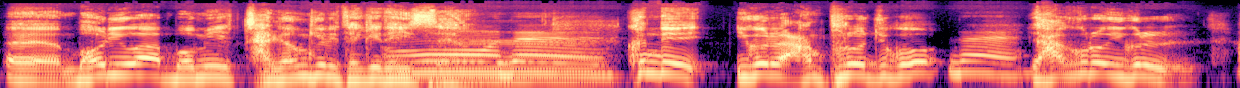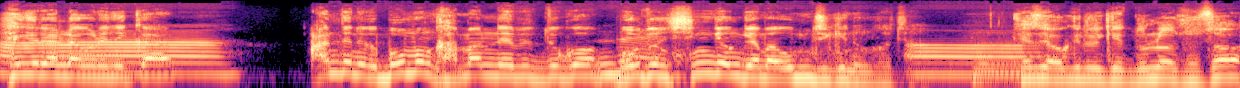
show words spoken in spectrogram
때문에 에, 머리와 몸이 잘 연결이 되게 돼 있어요. 오, 네. 근데 이거를 안 풀어주고 네. 약으로 이걸 해결하려고 그러니까 아. 안 되는 거 몸은 가만 내두고 네. 모든 신경계만 움직이는 거죠. 아. 그래서 여기를 이렇게 눌러줘서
